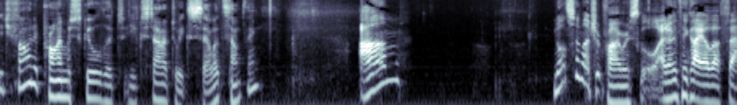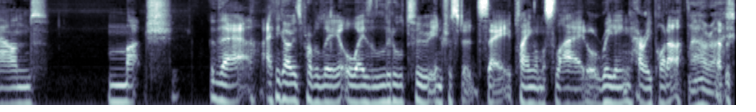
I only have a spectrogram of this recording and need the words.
Did you find at primary school that you started to excel at something? Um, not so much at primary school. I don't think I ever found much there. I think I was probably always a little too interested, say, playing on the slide or reading Harry Potter Oh, right. at the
